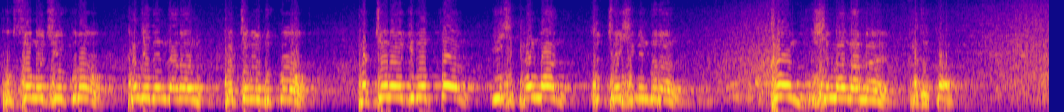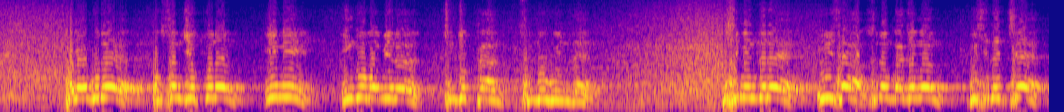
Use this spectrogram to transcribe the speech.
곡성을 지역구로 편제된다는 결정을 듣고 발전을 기대했던 28만 순천 시민들은 큰 실망감을 가졌다. 광양구례 곡성 지역구는 이미 인구 범위를 충족한 선거구인데 시민들의 의사 수렴 과정은 무시된 채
